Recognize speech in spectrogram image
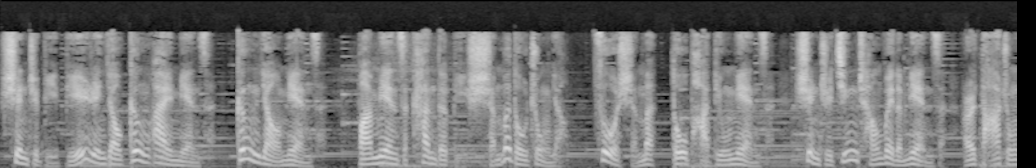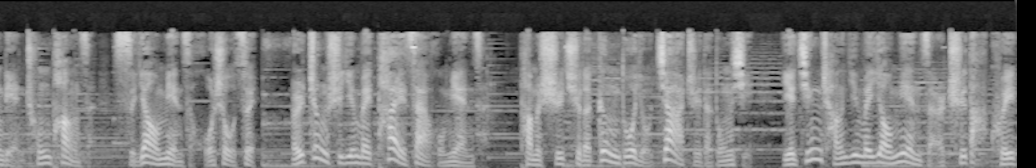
甚至比别人要更爱面子，更要面子，把面子看得比什么都重要。做什么都怕丢面子，甚至经常为了面子而打肿脸充胖子，死要面子活受罪。而正是因为太在乎面子，他们失去了更多有价值的东西，也经常因为要面子而吃大亏。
